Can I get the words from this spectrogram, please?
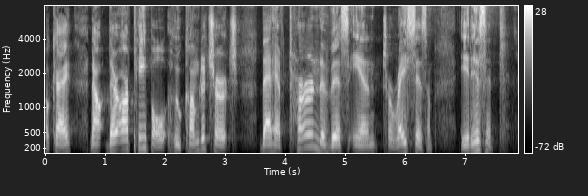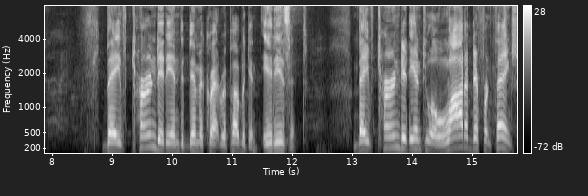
Okay? Now, there are people who come to church that have turned this into racism. It isn't. They've turned it into Democrat Republican. It isn't. They've turned it into a lot of different things.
